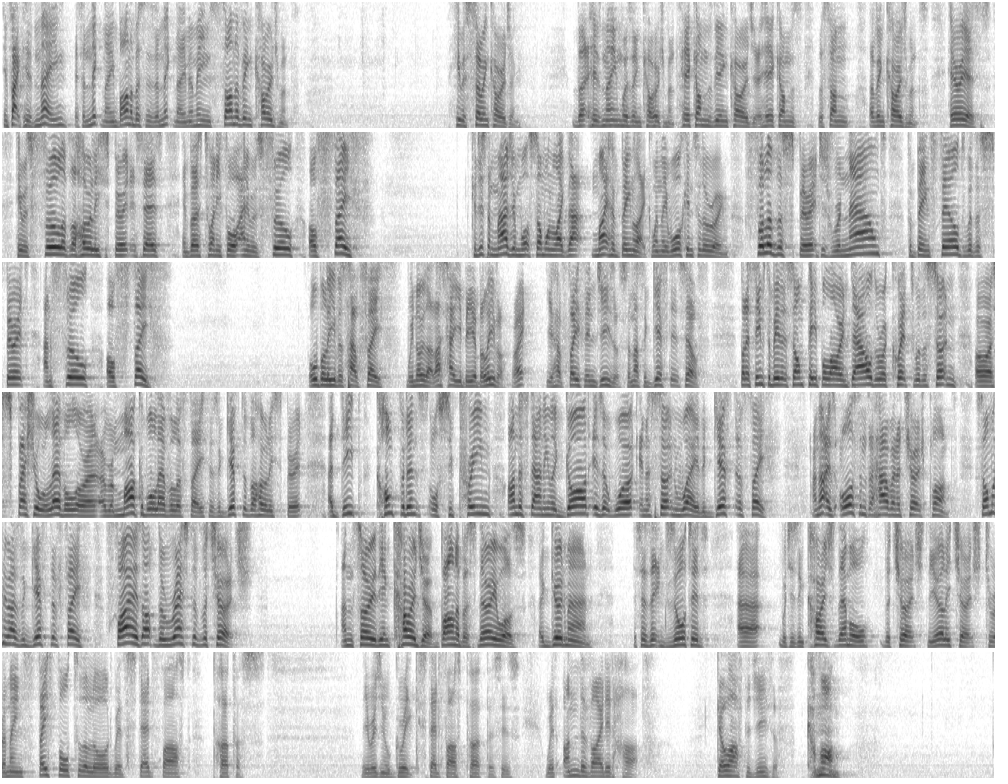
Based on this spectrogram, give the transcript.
In fact, his name, it's a nickname. Barnabas is a nickname. It means son of encouragement. He was so encouraging that his name was encouragement. Here comes the encourager. Here comes the son of encouragement. Here he is. He was full of the Holy Spirit, it says in verse 24, and he was full of faith. Can just imagine what someone like that might have been like when they walk into the room, full of the Spirit, just renowned for being filled with the Spirit and full of faith. All believers have faith. We know that. That's how you be a believer, right? You have faith in Jesus, and that's a gift itself. But it seems to be that some people are endowed or equipped with a certain or a special level or a, a, remarkable level of faith as a gift of the Holy Spirit, a deep confidence or supreme understanding that God is at work in a certain way, the gift of faith. And that is awesome to have in a church plant. Someone who has the gift of faith fires up the rest of the church. And so the encourager, Barnabas, there he was, a good man. It says they exhorted, uh, which has encouraged them all, the church, the early church, to remain faithful to the Lord with steadfast purpose. The original Greek steadfast purpose is with undivided heart. Go after Jesus. Come on.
